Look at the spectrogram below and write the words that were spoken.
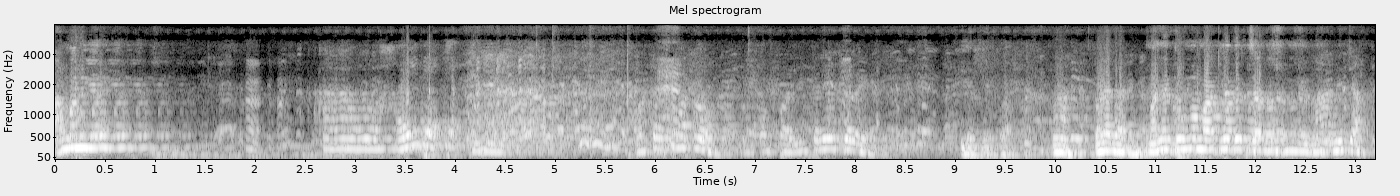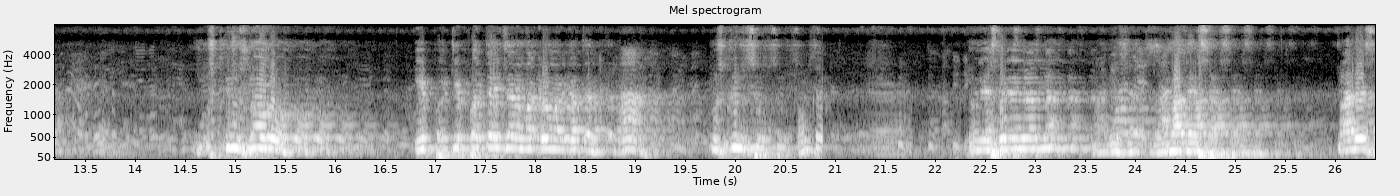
ಅಮ್ಮನಿಗೆ? ಆ, ಐದೇ. ಮಕ್ಕಳು. ಈ ಕಲೆ ಮನೆ ತುಂಬ ಮಕ್ಕಳಿದ್ರೆ ಚಂದ ಸುಮ್ಮನೆ ನಿಜ. ಮುಸ್ಲಿಮ್ಸ್ನವರು ಇಪ್ಪತ್ತು ಇಪ್ಪತ್ತೈದು ಜನ ಮಕ್ಕಳು ಮಾಡ್ಕೊತಾರೆ. ಹಾ. ಮುಸ್ಲಿಮ್ಸ್ ಹೆಸರೇನ ಮಾದೇಶ. ಮಾದೇಶ.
